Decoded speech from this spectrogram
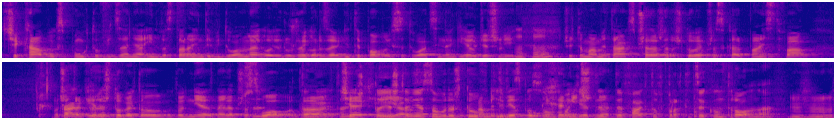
ciekawych z punktu widzenia inwestora indywidualnego i różnego rodzaju nietypowych sytuacji na giełdzie, czyli, czyli tu mamy tak, sprzedaż resztówek przez Skarb Państwa. Znaczy Tak, takich resztówek to, to nie jest najlepsze słowo, To, tak? nie, to, Ciech jeszcze, to i jeszcze nie są resztówki, Mamy dwie bo to spółki są chemiczne. pakiety de facto w praktyce kontrolne. Mhm.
